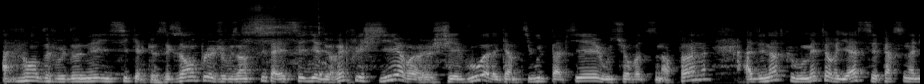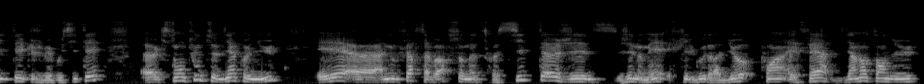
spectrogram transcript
avant de vous donner ici quelques exemples, je vous incite à essayer de réfléchir euh, chez vous avec un petit bout de papier ou sur votre smartphone à des notes que vous metteriez à ces personnalités que je vais vous citer, euh, qui sont toutes bien connues, et euh, à nous le faire savoir sur notre site, j'ai nommé feelgoodradio.fr, bien entendu.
